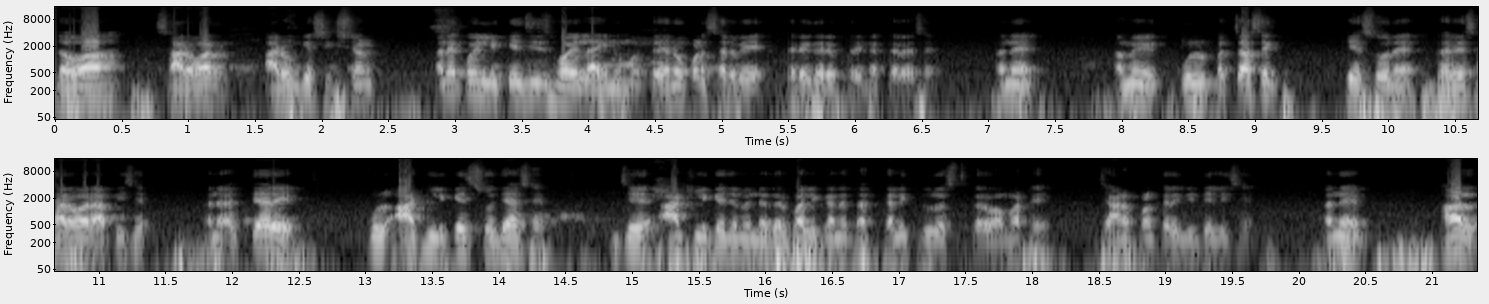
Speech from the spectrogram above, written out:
દવા, સારવાર, આરોગ્ય શિક્ષણ અને કોઈ લીકેજીસ હોય લાઈનોમાં, તો એનો પણ સર્વે ઘરે ઘરે ફરીને કરે છે. અને અમે કુલ પચાસેક કેસોને ઘરે સારવાર આપી છે. અને અત્યારે કુલ આઠ લીકેજ શોધ્યા છે. જે આઠ લીકેજ અમે નગરપાલિકાને તાત્કાલિક દુરસ્ત કરવા માટે જાણ પણ કરી દીધેલી છે. અને હાલ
